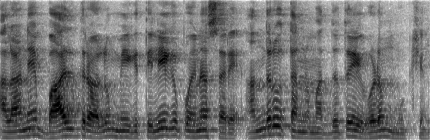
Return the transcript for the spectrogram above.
అలానే బాధితురాలు మీకు తెలియకపోయినా సరే అందరూ తన మద్దతు ఇవ్వడం ముఖ్యం.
